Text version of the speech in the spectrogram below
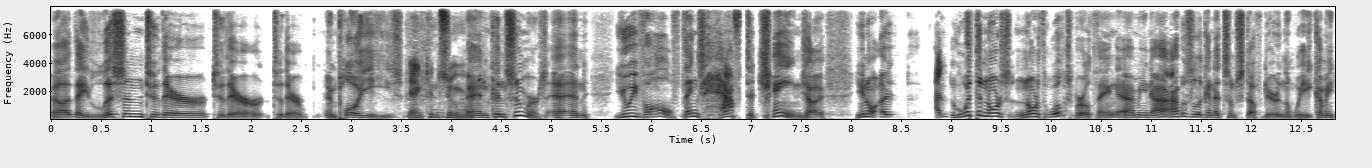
Uh, they listen to their to their to their employees And consumers. and consumers, and, and you evolve. Things have to change. Uh, you know, I, I, with the North North Wilkesboro thing, I mean, I, I was looking at some stuff during the week. I mean,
